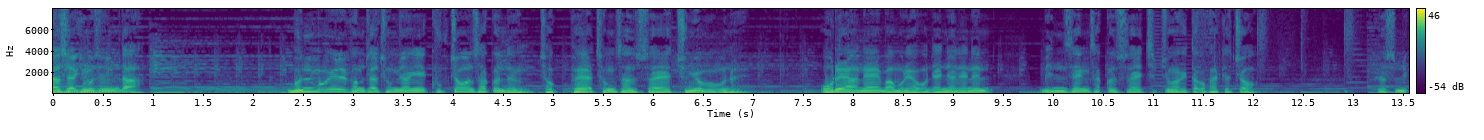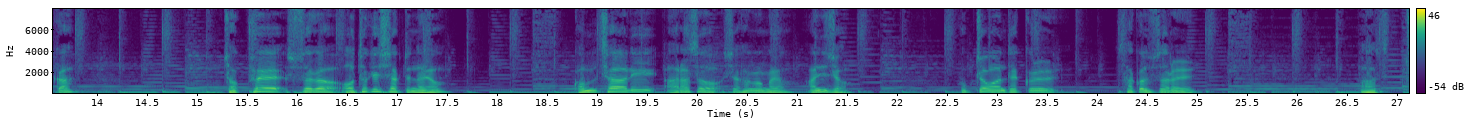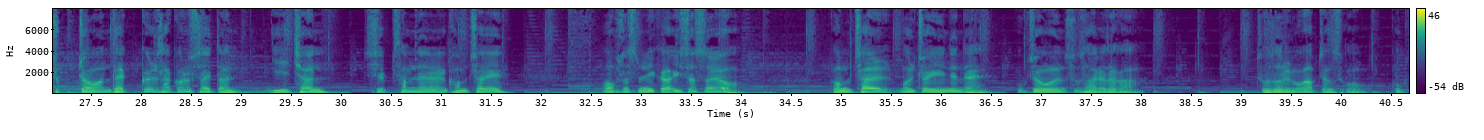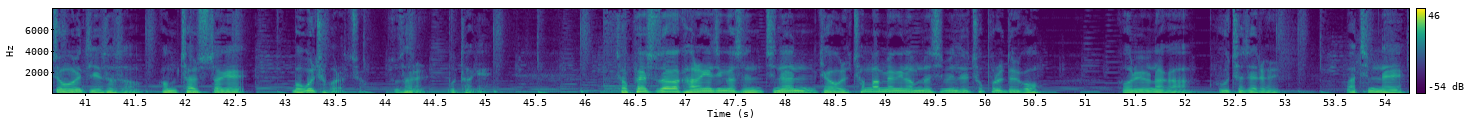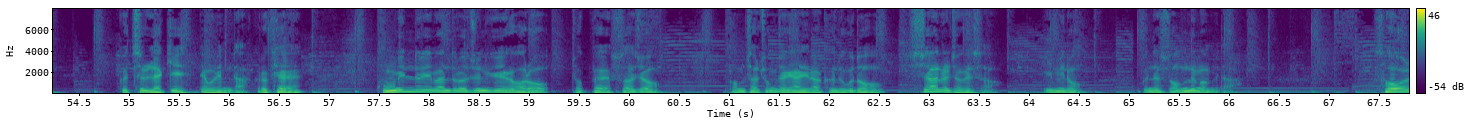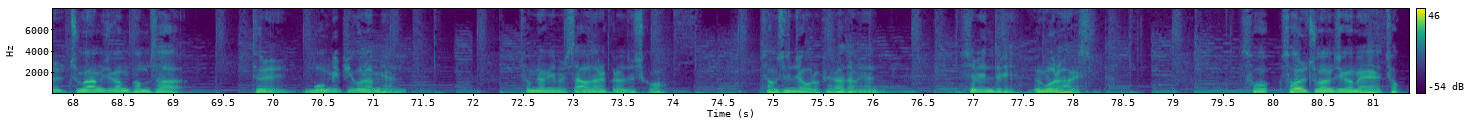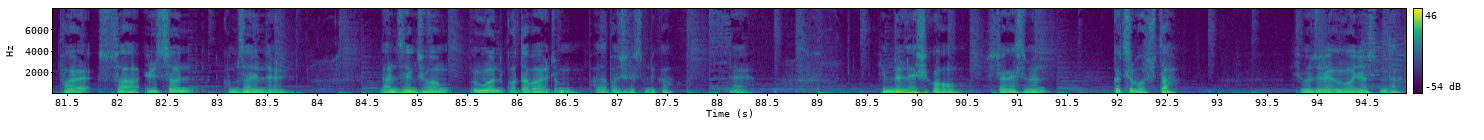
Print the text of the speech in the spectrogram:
안녕하세요. 김호준입니다. 문무일 검찰총장이 국정원 사건 등 적폐 청산 수사의 중요 부분을 올해 안에 마무리하고 내년에는 민생 사건 수사에 집중하겠다고 밝혔죠. 그렇습니까? 적폐 수사가 어떻게 시작됐나요? 검찰이 알아서 시작한 건가요? 아니죠. 국정원 댓글 사건 수사를 아, 국정원 댓글 사건을 수사했던 2013년에는 검찰이 없었습니까? 있었어요. 검찰 멀쩡히 있는데 국정원 수사하려다가 조선일보가 앞장서고 국정원이 뒤에 서서 검찰 수장에 목을 쳐버렸죠. 수사를 못하게. 적폐 수사가 가능해진 것은 지난 겨울 천만 명이 넘는 시민들이 촛불을 들고 거리로 나가 구체제를 마침내 끝을 냈기 때문입니다. 그렇게 국민들이 만들어준 기회가 바로 적폐 수사죠. 검찰총장이 아니라 그 누구도 시한을 정해서 임의로 끝낼 수 없는 겁니다. 서울중앙지검 검사들 몸이 피곤하면 총장님을 사우나를 끌어주시고 정신적으로 필요하다면 시민들이 응원을 하겠습니다. 소, 서울중앙지검의 적폐 수사 일선 검사님들 난생 처음 응원 꽃다발 좀 받아보시겠습니까? 네. 힘들 내시고 시작했으면 끝을 봅시다. 김호준의 응원이었습니다.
